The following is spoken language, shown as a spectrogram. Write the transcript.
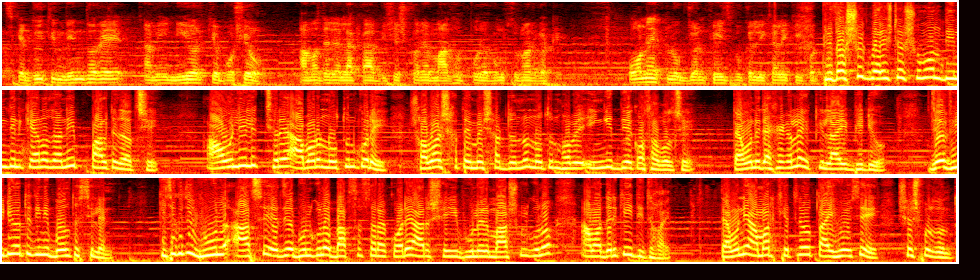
আজকে দুই তিন দিন ধরে আমি নিউ ইয়র্কে বসেও আমাদের এলাকা বিশেষ করে মাধবপুর এবং সোনারঘাটে অনেক লোকজন ফেসবুকে লেখালেখি করতে প্রিয় দর্শক ব্যারিস্টার সুমন দিন দিন কেন জানি পাল্টে যাচ্ছে। আওয়ামী লীগ ছেড়ে আবারও নতুন করে সবার সাথে মেশার জন্য নতুনভাবে ইঙ্গিত দিয়ে কথা বলছে। তেমনই দেখা গেল একটি লাইভ ভিডিও যে ভিডিওতে তিনি বলতেছিলেন কিছু কিছু ভুল আছে যে ভুলগুলো ব্যবসাচারা করে আর সেই ভুলের মাসুলগুলো আমাদেরকেই দিতে হয়। তেমনি আমার ক্ষেত্রেও তাই হয়েছে শেষ পর্যন্ত।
